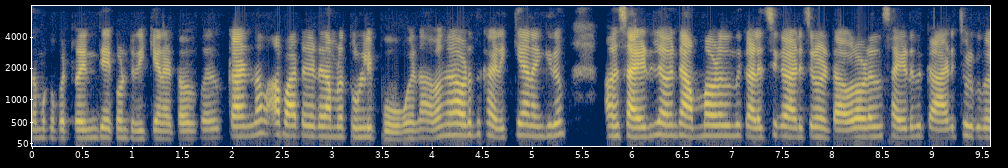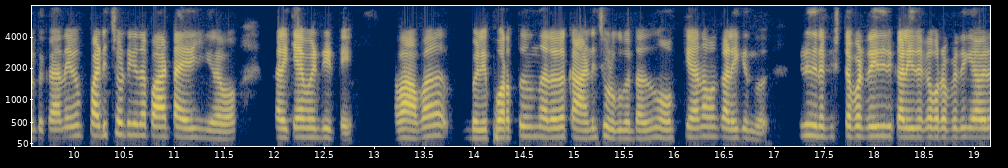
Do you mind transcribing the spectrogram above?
നമുക്കിപ്പോൾ ട്രെൻഡി ആയിക്കൊണ്ടിരിക്കുകയാണ് കേട്ടോ കാരണം ആ പാട്ട് കേട്ട് നമ്മൾ തുള്ളിപ്പോവും. കാരണം അവൻ അവിടെ നിന്ന് കളിക്കുകയാണെങ്കിലും അവൻ സൈഡിൽ അവന്റെ അമ്മ അവിടെ നിന്ന് കളിച്ച് കാണിച്ചിട്ടുണ്ട്. അവൾ അവിടെ നിന്ന് സൈഡിൽ നിന്ന് കാണിച്ചു കൊടുക്കുന്നുണ്ട്. കാരണം ഇവൻ പഠിച്ചുകൊണ്ടിരിക്കുന്ന പാട്ടായിരിക്കും അവൻ കളിക്കാൻ വേണ്ടിയിട്ടേ. അപ്പൊ അവ വെളിപ്പുറത്ത് നിന്ന് നല്ലപോലെ കാണിച്ചു കൊടുക്കുന്നുണ്ട്. അത് നോക്കിയാണ് അവൻ കളിക്കുന്നത്. പിന്നെ നിനക്ക് ഇഷ്ടപ്പെട്ട രീതിയിൽ കളി ഇതൊക്കെ പറഞ്ഞപ്പോഴത്തേക്ക് അവർ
